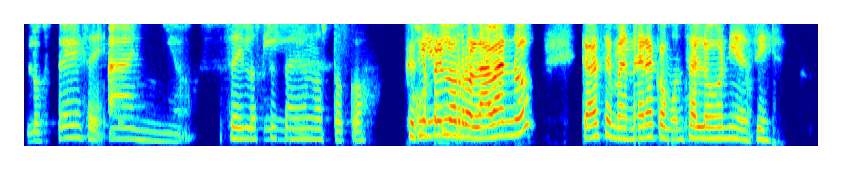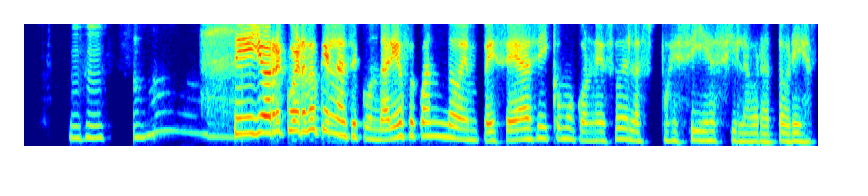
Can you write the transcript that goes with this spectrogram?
Los tres Sí. años. Sí, los tres años nos tocó. Que Oye, siempre sí. lo rolaban, ¿no? Cada semana era como un salón y así. Sí, yo recuerdo que en la secundaria fue cuando empecé así como con eso de las poesías y la oratoria.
